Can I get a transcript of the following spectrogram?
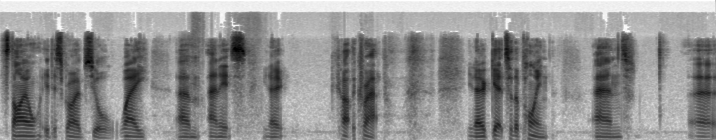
style. It describes your way, um, and it's you know cut the crap, you know get to the point, and uh,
